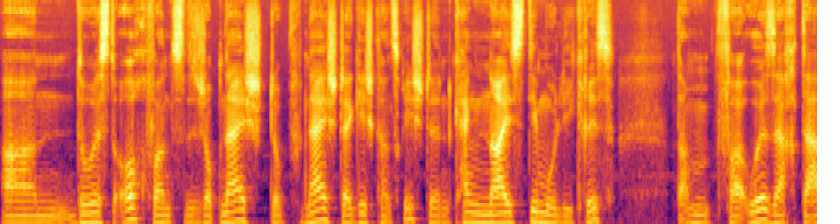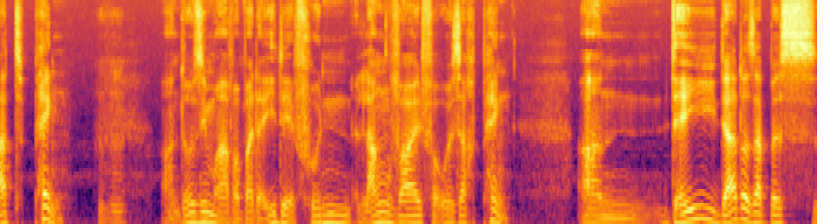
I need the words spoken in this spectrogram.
An du ist och wann sech op neicht op neicht der Geich kanns richten, keng nei Stimuli kris, dann verursacht dat Peng. An mhm. do si awer bei der Idee vun Langweil verursacht Peng. Mhm an déi dat das app es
